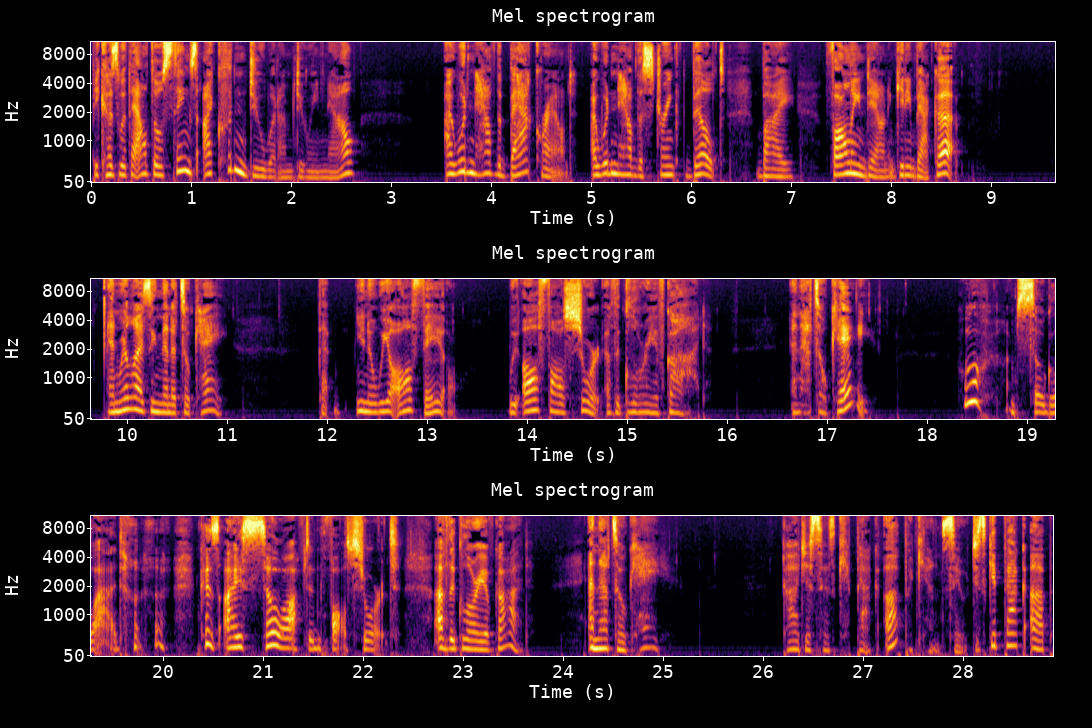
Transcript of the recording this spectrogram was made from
Because without those things, I couldn't do what I'm doing now. I wouldn't have the background. I wouldn't have the strength built by falling down and getting back up and realizing that it's okay. That, you know, we all fail. We all fall short of the glory of God. And that's okay. Whew, I'm so glad because I so often fall short of the glory of God. And that's okay. God just says, get back up again, Sue. Just get back up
